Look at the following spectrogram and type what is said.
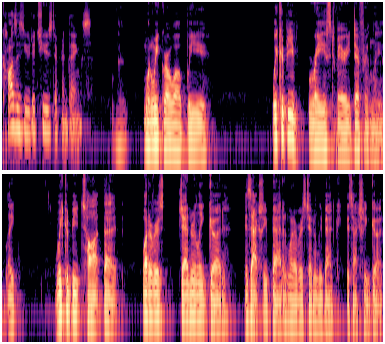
causes you to choose different things. when we grow up, we we could be raised very differently. Like we could be taught that whatever is generally good is actually bad, and whatever is generally bad is actually good.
